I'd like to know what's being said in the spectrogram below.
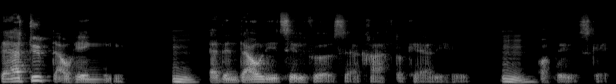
der er dybt afhængig Mm. af den daglige tilførelse af kraft og kærlighed Mm. og fællesskab.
